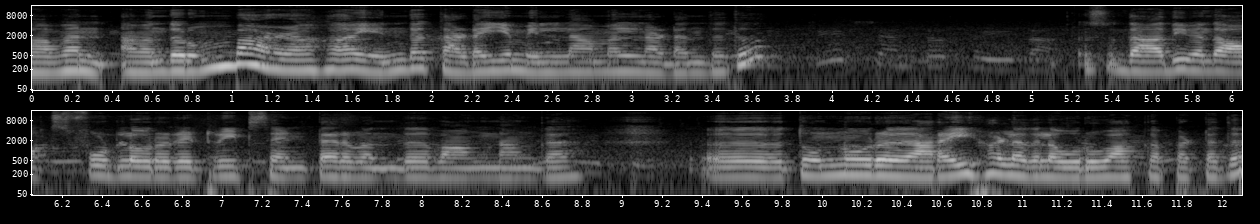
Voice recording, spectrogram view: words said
பவன் வந்து ரொம்ப அழகாக எந்த தடையும் இல்லாமல் நடந்தது. ஸோ தாதி வந்து ஆக்ஸ்ஃபோர்டில் ஒரு ரெட்ரீட் சென்டர் வந்து வாங்கினாங்க. தொண்ணூறு அறைகள் அதில் உருவாக்கப்பட்டது.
